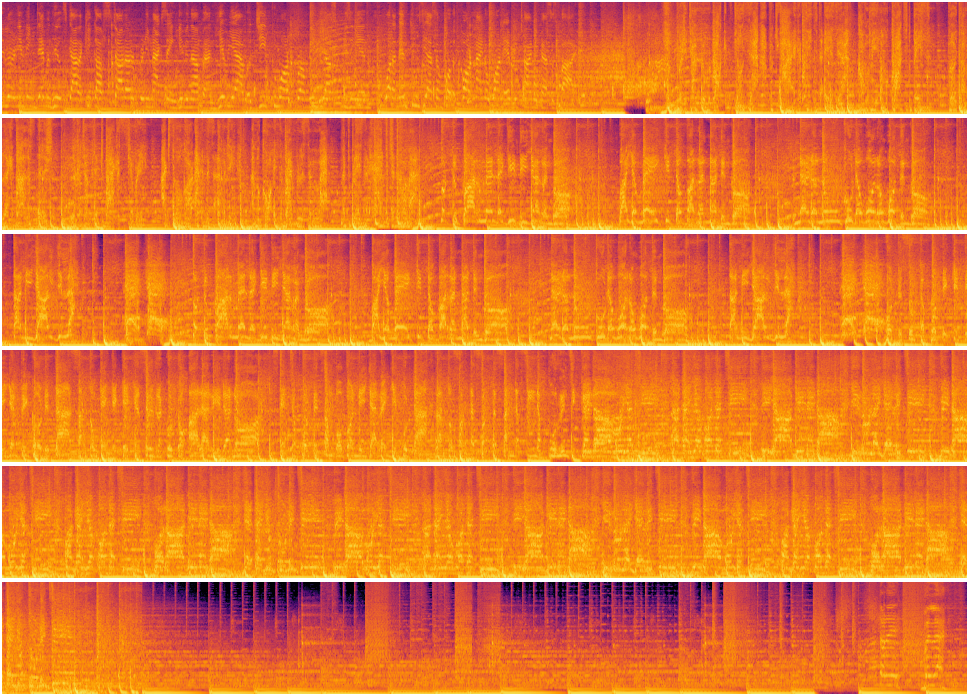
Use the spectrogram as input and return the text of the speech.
killer evening. Demon Hills got a kickoff starter. Pretty Max ain't giving up. And here we have Ajit Kumar from India squeezing in. What an end அடி இறங்கும் பயமே கிட்ட வர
